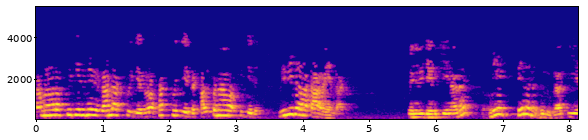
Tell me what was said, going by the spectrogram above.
සමහරක් විදිහට මේක ගඳක් විදිහට රසක් විදිහට කල්පනාවක් විදිහට විවිධ ආකාරයෙන් දක්වනවා. වෙන විදිහට කියනවනේ මේ පෙරෙන සුළු ගතිය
